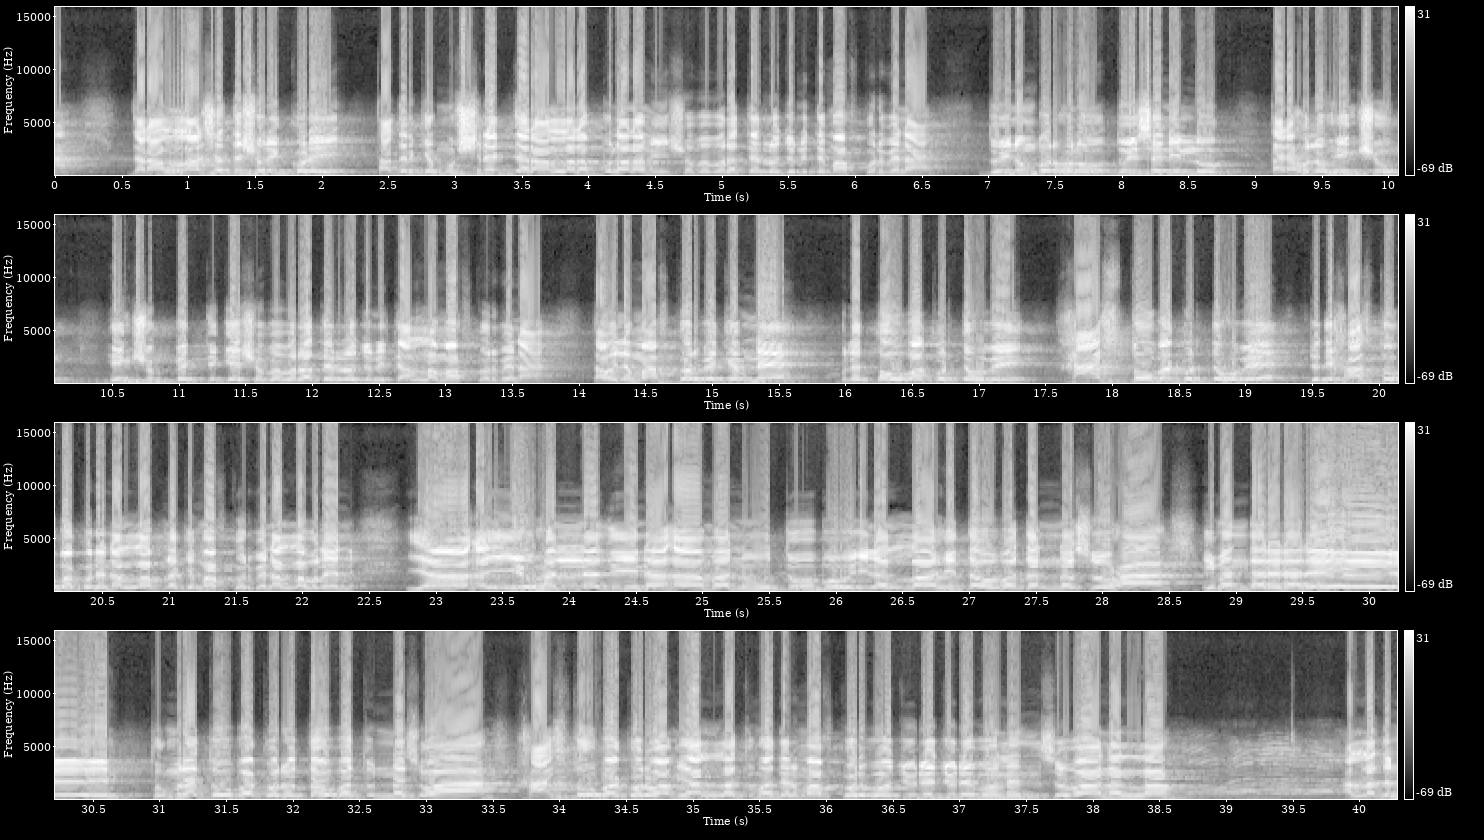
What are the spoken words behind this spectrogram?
যারা আল্লাহর সাথে শরিক করে, তাদেরকে মুশরেক যারা, আল্লাহ রাব্বুল আলামিন শবে বরাতের রজনীতে মাফ করবে না। দুই নম্বর হলো, দুই শ্রেণির লোক তারা হলো হিংসুক হিংসুক ব্যক্তিকে শবে রজনীতে আল্লাহ মাফ করবে না। তাহলে মাফ করবে কেমনে? বলে তৌবা করতে হবে। খাস তৌবা করতে হবে। যদি খাস তৌবা করেন, আল্লাহ আপনাকে মাফ করবেন। আল্লাহ বলেন, ইয়া আমানু রে, তোমরা করো করো, আমি আল্লাহ তোমাদের মাফ করব। জুরে জুরে বলেন, সুবহানাল্লাহ। আল্লাহ যেন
